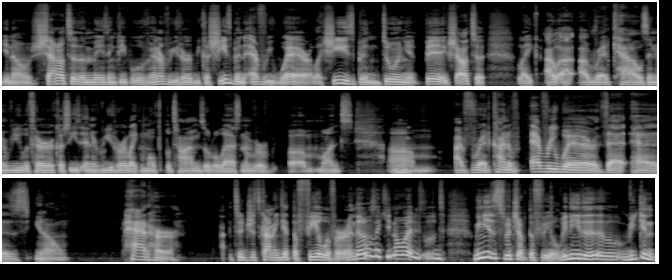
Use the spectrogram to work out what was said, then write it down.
you know, shout out to the amazing people who've interviewed her because she's been everywhere. Like she's been doing it big. Shout out to like I, I read Cal's interview with her because he's interviewed her like multiple times over the last number of uh, months. Mm-hmm. I've read kind of everywhere that has you know had her to just kind of get the feel of her. And then I was like, you know what? We need to switch up the feel. We need to, we can,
